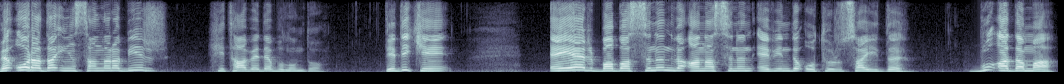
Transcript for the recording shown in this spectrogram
Ve orada insanlara bir hitabede bulundu. Dedi ki eğer babasının ve anasının evinde otursaydı bu adama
